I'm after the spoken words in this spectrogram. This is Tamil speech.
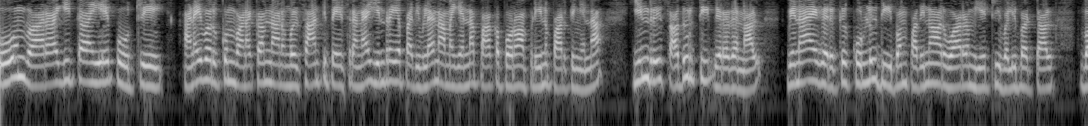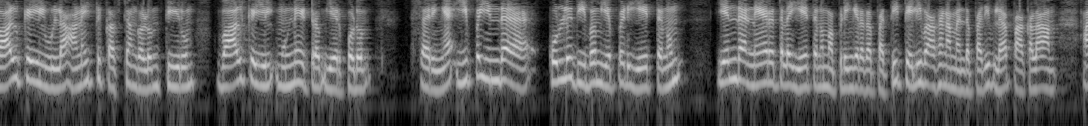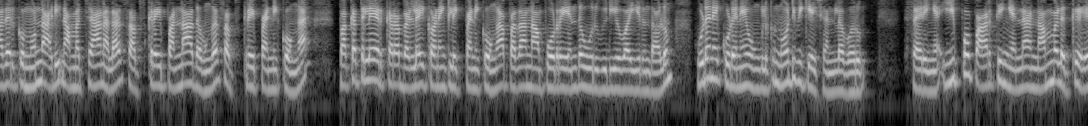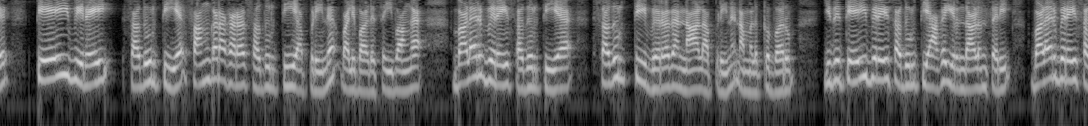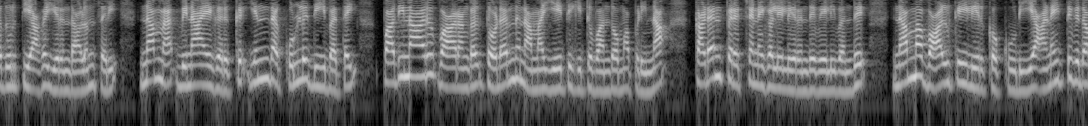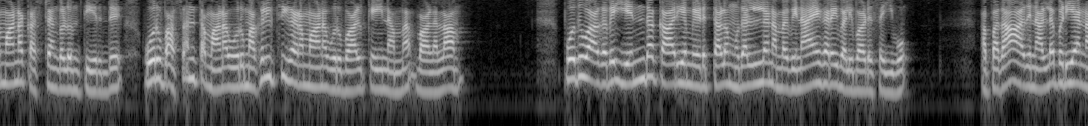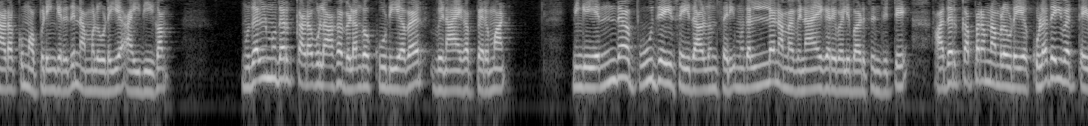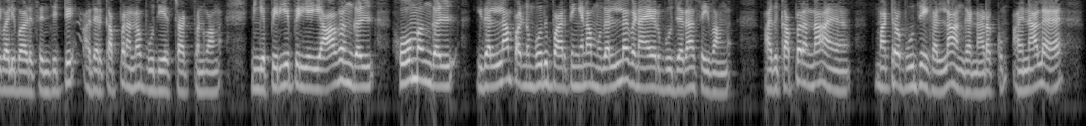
ஓம் வாராகி தாயே போற்றி. அனைவருக்கும் வணக்கம். நான் உங்கள் சாந்தி பேசுகிறேங்க இன்றைய பதிவில் நாம் என்ன பார்க்க போகிறோம் அப்படின்னு பார்த்தீங்கன்னா இன்று சதுர்த்தி விரத நாள். விநாயகருக்கு கொள்ளு தீபம் பதினாறு வாரம் ஏற்றி வழிபட்டால் வாழ்க்கையில் உள்ள அனைத்து கஷ்டங்களும் தீரும். வாழ்க்கையில் முன்னேற்றம் ஏற்படும். சரிங்க. இப்போ இந்த கொள்ளு தீபம் எப்படி ஏற்றணும் எந்த நேரத்தில் ஏற்றணும் அப்படிங்கிறத பற்றி தெளிவாக நம்ம இந்த பதிவில் பார்க்கலாம். அதற்கு முன்னாடி நம்ம சேனலை சப்ஸ்கிரைப் பண்ணாதவங்க சப்ஸ்கிரைப் பண்ணிக்கோங்க. பக்கத்திலே இருக்கிற பெல்லைக்கானை கிளிக் பண்ணிக்கோங்க. அப்போ தான் நான் போடுற எந்த ஒரு வீடியோவாக இருந்தாலும் உடனே உங்களுக்கு நோட்டிஃபிகேஷனில் வரும். சரிங்க. இப்போ பார்த்தீங்கன்னா நம்மளுக்கு தேய்விரை சதுர்த்தியை சங்கடகர சதுர்த்தி அப்படின்னு வழிபாடு செய்வாங்க. வளர்பிறை சதுர்த்தியை சதுர்த்தி விரத நாள் அப்படின்னு நம்மளுக்கு வரும். இது தேய்பிறை சதுர்த்தியாக இருந்தாலும் சரி வளர்பிறை சதுர்த்தியாக இருந்தாலும் சரி நம்ம விநாயகருக்கு இந்த கொள்ளு தீபத்தை பதினாறு வாரங்கள் தொடர்ந்து நம்ம ஏத்திக்கிட்டு வந்தோம் அப்படின்னா கடன் பிரச்சனைகளில் இருந்து வெளிவந்து நம்ம வாழ்க்கையில் இருக்கக்கூடிய அனைத்து விதமான கஷ்டங்களும் தீர்ந்து ஒரு வசந்தமான ஒரு மகிழ்ச்சிகரமான ஒரு வாழ்க்கையை நம்ம வாழலாம். பொதுவாகவே எந்த காரியம் எடுத்தாலும் முதல்ல நம்ம விநாயகரை வழிபாடு செய்வோம். அப்பதான் அது நல்லபடியா நடக்கும் அப்படிங்கிறது நம்மளுடைய ஐதீகம். முதல் முதற் கடவுளாக விளங்கக்கூடியவர் விநாயகப் பெருமான். நீங்கள் எந்த பூஜை செய்தாலும் சரி முதல்ல நம்ம விநாயகரை வழிபாடு செஞ்சுட்டு அதற்கப்புறம் நம்மளுடைய குலதெய்வத்தை வழிபாடு செஞ்சுட்டு அதற்கப்புறம் தான் பூஜையை ஸ்டார்ட் பண்ணுவாங்க. நீங்கள் பெரிய பெரிய யாகங்கள் ஹோமங்கள் இதெல்லாம் பண்ணும்போது பார்த்தீங்கன்னா முதல்ல விநாயகர் பூஜை தான் செய்வாங்க. அதுக்கப்புறம் தான் மற்ற பூஜைகள்லாம் அங்கே நடக்கும். அதனால்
